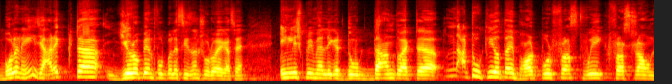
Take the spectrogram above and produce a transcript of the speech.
বলে নেই যে আরেকটা ইউরোপিয়ান ফুটবলের সিজন শুরু হয়ে গেছে। ইংলিশ প্রিমিয়ার লিগের দুর্দান্ত একটা নাটকীয়তায় ভরপুর ফার্স্ট উইক ফার্স্ট রাউন্ড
